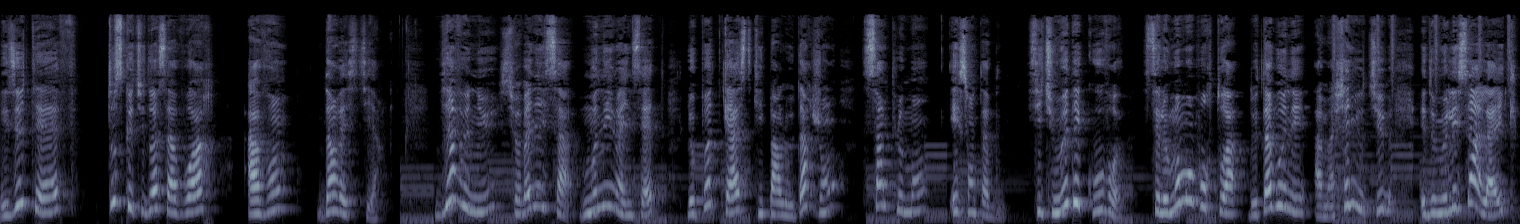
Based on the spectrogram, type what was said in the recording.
Les ETF, tout ce que tu dois savoir avant d'investir. Bienvenue sur Vanessa Money Mindset, le podcast qui parle d'argent simplement et sans tabou. Si tu me découvres, c'est le moment pour toi de t'abonner à ma chaîne YouTube et de me laisser un like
